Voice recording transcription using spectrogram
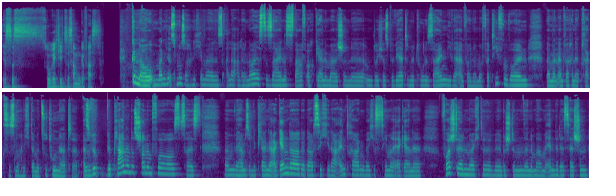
Ist es so richtig zusammengefasst? Genau, manch es muss auch nicht immer das aller Allerneueste sein. Es darf auch gerne mal schon eine durchaus bewährte Methode sein, die wir einfach noch mal vertiefen wollen, weil man einfach in der Praxis noch nicht damit zu tun hatte. Also wir wir planen das schon im Voraus. Das heißt, ähm, wir haben so eine kleine Agenda, da darf sich jeder eintragen, welches Thema er gerne vorstellen möchte. Wir bestimmen dann immer am Ende der Session,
